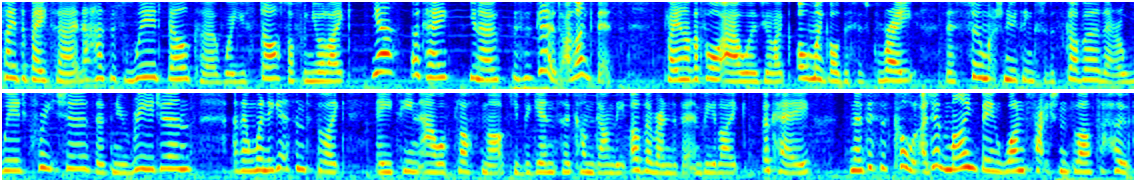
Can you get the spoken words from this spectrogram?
Played the beta, and it has this weird bell curve where you start off and you're like, yeah, okay, you know, this is good, I like this. Play another four hours, you're like, oh my god, this is great. There's so much new things to discover. There are weird creatures, there's new regions. And then when it gets into the like 18 hour plus mark, you begin to come down the other end of it and be like, okay, no, this is cool. I don't mind being one faction's last hope,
